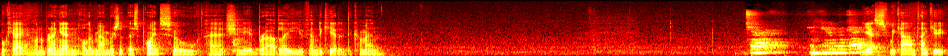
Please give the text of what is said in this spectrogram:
Okay, I'm going to bring in other members at this point. So, uh, Sinead Bradley, you've indicated to come in. Chair, can you hear me okay? Yes, we can. Thank you.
